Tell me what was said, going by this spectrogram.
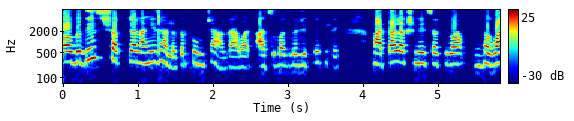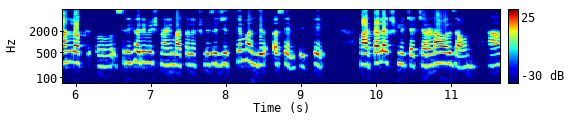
अगदीच शक्य नाही झालं तर तुमच्या गावात आजूबाजूला जिथे कुठे माता लक्ष्मीचं किंवा भगवान लक्ष श्रीहरी विष्णू आणि माता लक्ष्मीचं जिथे मंदिर असेल तिथे माता लक्ष्मीच्या चरणावर जाऊन हा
